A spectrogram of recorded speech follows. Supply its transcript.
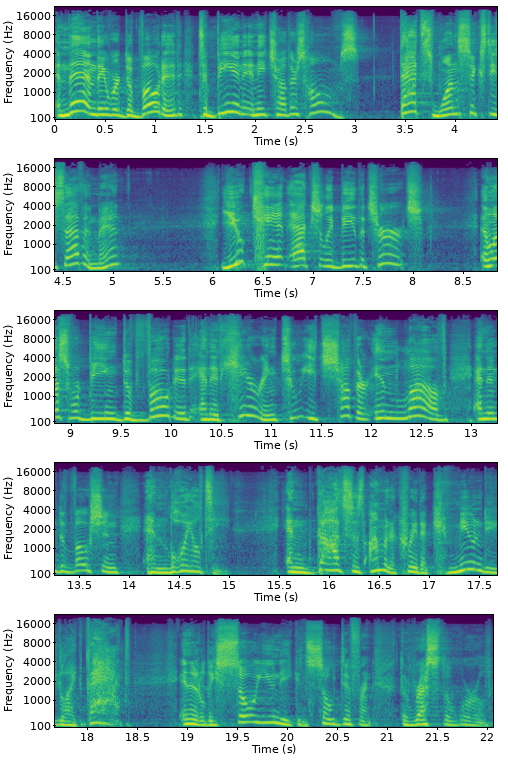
And then they were devoted to being in each other's homes. That's 167, man. You can't actually be the church unless we're being devoted and adhering to each other in love and in devotion and loyalty. And God says, I'm going to create a community like that. And it'll be so unique and so different, the rest of the world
